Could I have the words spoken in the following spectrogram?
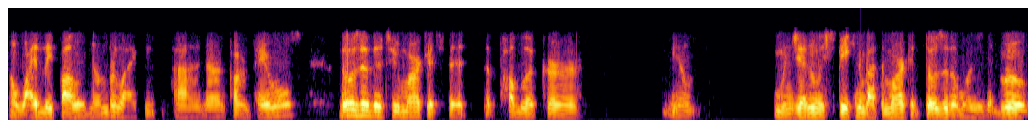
a widely followed number like uh, non-farm payrolls, those are the two markets that the public are, you know, when generally speaking about the market, those are the ones that move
